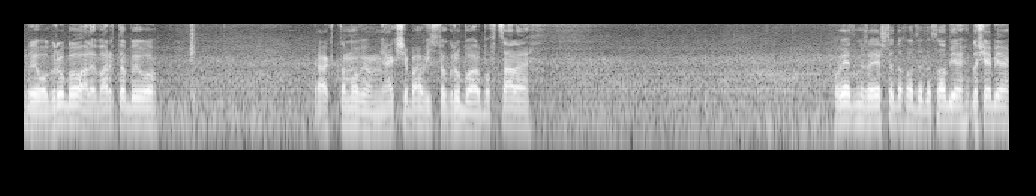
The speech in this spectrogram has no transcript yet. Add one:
Było grubo, ale warto było. Jak to mówią, jak się bawić to grubo albo wcale. Powiedzmy, że jeszcze dochodzę do sobie, do siebie.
